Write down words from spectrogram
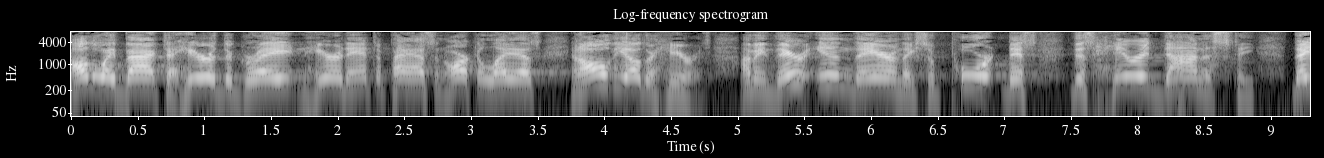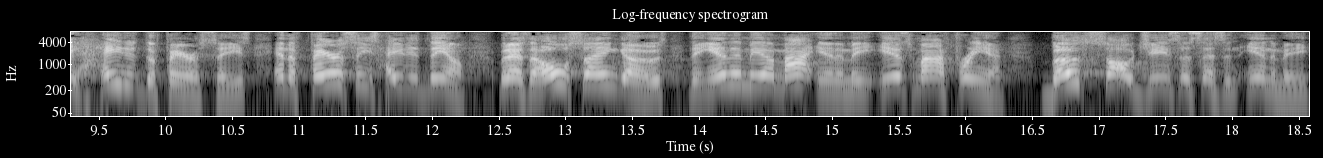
All the way back to Herod the Great and Herod Antipas and Archelaus and all the other Herods. I mean, they're in there and they support this, this Herod dynasty. They hated the Pharisees and the Pharisees hated them. But as the old saying goes, the enemy of my enemy is my friend. Both saw Jesus as an enemy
